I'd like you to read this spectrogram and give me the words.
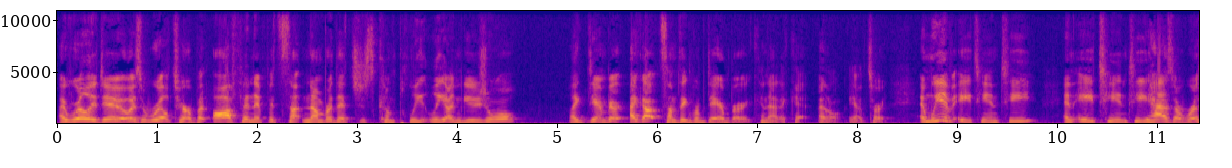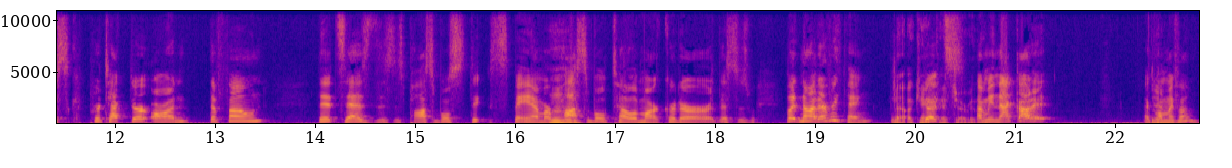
I really do as a realtor, but often if it's some number that's just completely unusual, like Danbury, I got something from Danbury, Connecticut. I don't answer it, and we have AT and T, and AT and T has a risk protector on the phone that says this is possible st- spam or Mm-hmm. possible telemarketer or this is, but not everything. No, I can't That's- catch everything. I mean, that got it. I called Yeah. my phone.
